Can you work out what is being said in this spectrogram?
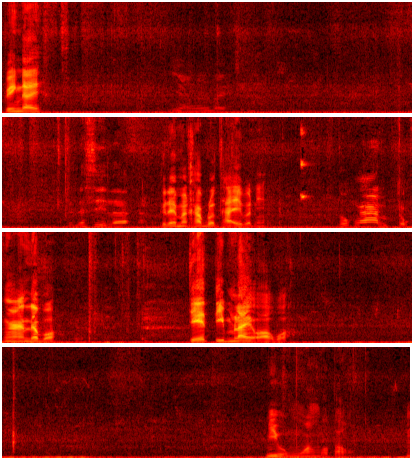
เพียงไหนยอย่างนี้เลยเป็นได้สิละก็ได้มาขับรถไถแบบนี้ ตกงานตกงานแล้วบ่เจ๊ติ๋มไล่ออกบ่มีบกม่วงเปล่าๆหึ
